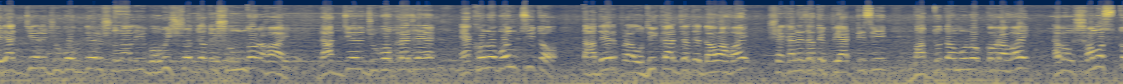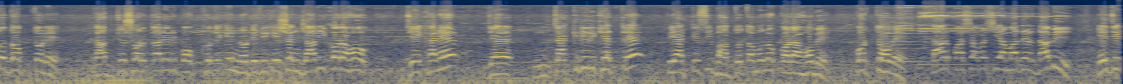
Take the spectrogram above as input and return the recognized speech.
এই রাজ্যের যুবকদের সোনালী ভবিষ্যৎ যাতে সুন্দর হয়, রাজ্যের যুবকরা যে এখনও বঞ্চিত, তাদের অধিকার যাতে দেওয়া হয়, সেখানে যাতে পিআরটিসি বাধ্যতামূলক করা হয় এবং সমস্ত দপ্তরে রাজ্য সরকারের পক্ষ থেকে নোটিফিকেশন জারি করা হোক, যেখানে যে চাকরির ক্ষেত্রে পিআরটিসি বাধ্যতামূলক করা হবে করতে হবে। তার পাশাপাশি আমাদের দাবি এই যে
